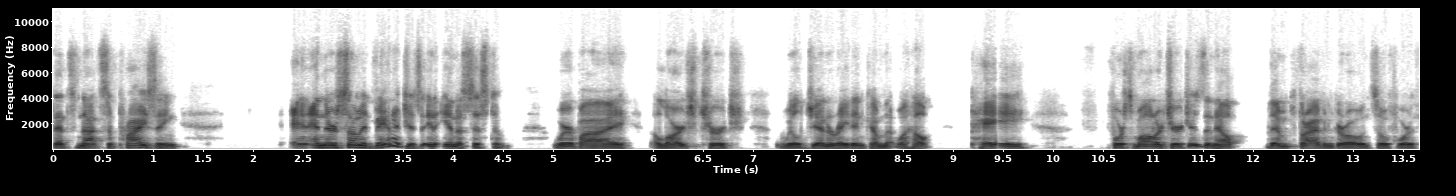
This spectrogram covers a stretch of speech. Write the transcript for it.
that's not surprising. And, and there's some advantages in, in a system whereby a large church will generate income that will help pay for smaller churches and help them thrive and grow and so forth.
